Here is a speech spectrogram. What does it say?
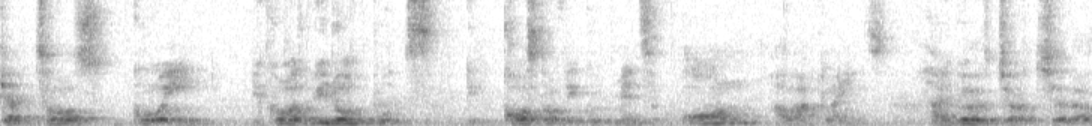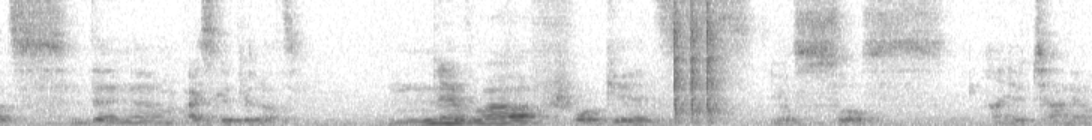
kept us going because we don't put the cost of equipment on our clients. I go to church a lot, then um, I sleep a lot. Never forget your source and your channel.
